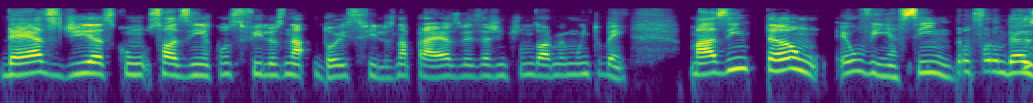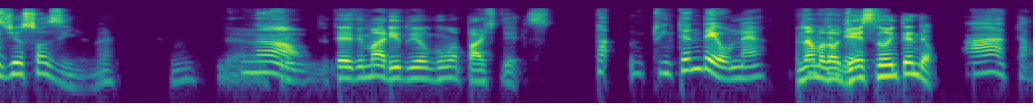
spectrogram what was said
Dez dias com, sozinha com os filhos, na, dois filhos na praia, às vezes a gente não dorme muito bem. Mas então eu vim assim. Não foram dez dias sozinha, né? Hum, é, não. Teve marido em alguma parte deles. Tá, tu entendeu, né? Tu não, mas a audiência não entendeu. Ah, tá.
